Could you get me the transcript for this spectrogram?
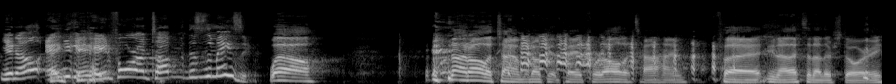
You know, and They you get can't- paid for on top of it. This is amazing. Well, not all the time. We don't get paid for it all the time. But, you know, that's another story.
